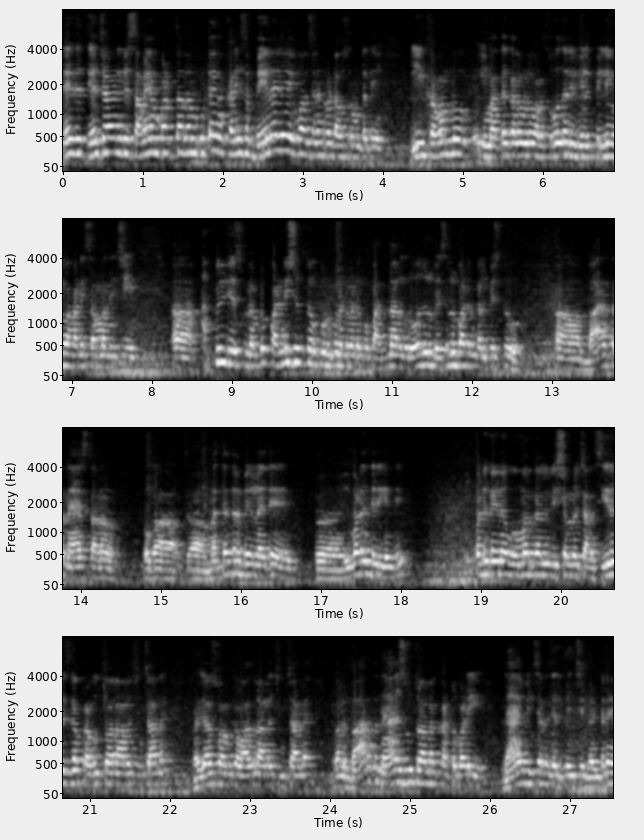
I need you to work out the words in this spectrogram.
లేదా తేల్చడానికి సమయం పడుతుంది అనుకుంటే ఆయన కనీసం బెయిల్ అయినా ఇవ్వాల్సినటువంటి అవసరం ఉంటుంది. ఈ క్రమంలో ఈ మధ్యకాలంలో వాళ్ళ సోదరి పెళ్ళి వివాహానికి సంబంధించి అప్పీల్ చేసుకున్నప్పుడు కండిషన్స్తో కూడుకున్నటువంటి ఒక పద్నాలుగు రోజులు వెసులుబాటును కల్పిస్తూ భారత న్యాయస్థానం ఒక మధ్యంతర బెయిల్ అయితే ఇవ్వడం జరిగింది. ఇప్పటికైనా ఉమర్ ఖల్ విషయంలో చాలా సీరియస్గా ప్రభుత్వాలు ఆలోచించాలి ప్రజాస్వామిక వాదులు ఆలోచించాలి. వాళ్ళ భారత న్యాయ సూత్రాలకు కట్టుబడి న్యాయ విచారణ జరిపించి వెంటనే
